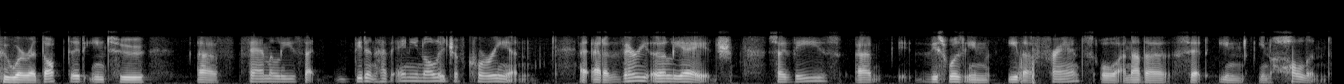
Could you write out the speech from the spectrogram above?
who were adopted into uh, families that didn't have any knowledge of Korean at, at a very early age. So these, um, this was in either France or another set in, in Holland.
